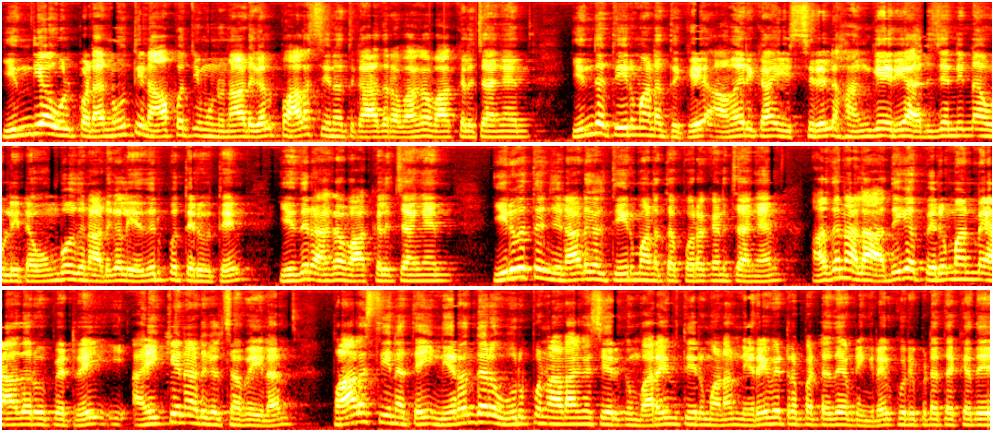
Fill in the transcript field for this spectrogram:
இந்தியா உள்பட நூற்றி நாற்பத்தி மூணு நாடுகள் பாலஸ்தீனத்துக்கு ஆதரவாக வாக்களிச்சாங்க. இந்த தீர்மானத்துக்கு அமெரிக்கா இஸ்ரேல் ஹங்கேரி அர்ஜென்டினா உள்ளிட்ட ஒன்பது நாடுகள் எதிர்ப்பு தெரிவித்து எதிராக வாக்களித்தாங்க இருபத்தஞ்சு நாடுகள் தீர்மானத்தை புறக்கணிச்சாங்க. அதனால் அதிக பெரும்பான்மை ஆதரவு பெற்று இ- ஐக்கிய நாடுகள் சபையில பாலஸ்தீனத்தை நிரந்தர உறுப்பு நாடாக சேர்க்கும் வரைவு தீர்மானம் நிறைவேற்றப்பட்டது அப்படிங்கிறது குறிப்பிடத்தக்கது.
